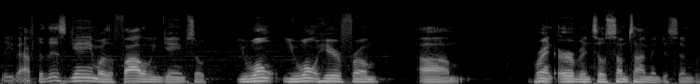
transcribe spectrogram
believe after this game or the following game. So you won't you won't hear from um, Brent Urban until sometime in December.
